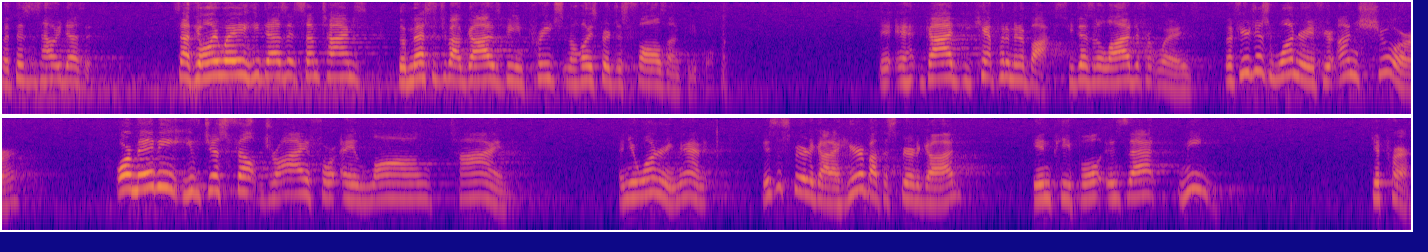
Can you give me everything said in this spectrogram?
but this is how he does it. It's not the only way he does it. Sometimes the message about God is being preached and the Holy Spirit just falls on people. It, it, God, you can't put him in a box. He does it a lot of different ways. But if you're just wondering, if you're unsure, or maybe you've just felt dry for a long time, and you're wondering, man, is the Spirit of God? I hear about the Spirit of God in people. Is that me? Get prayer.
